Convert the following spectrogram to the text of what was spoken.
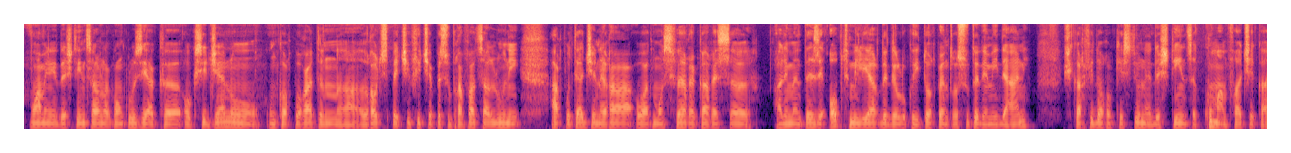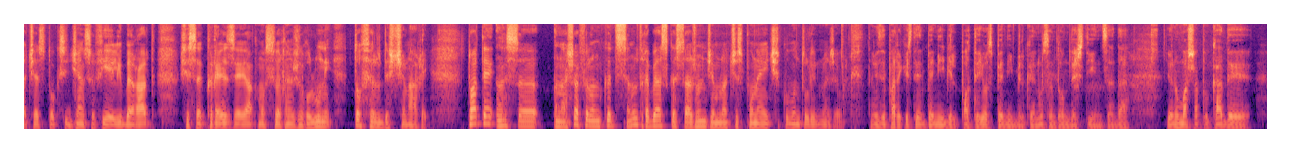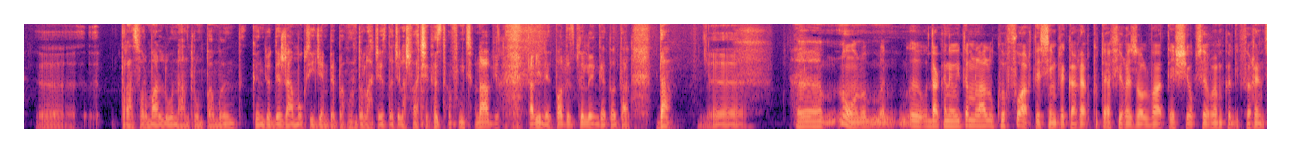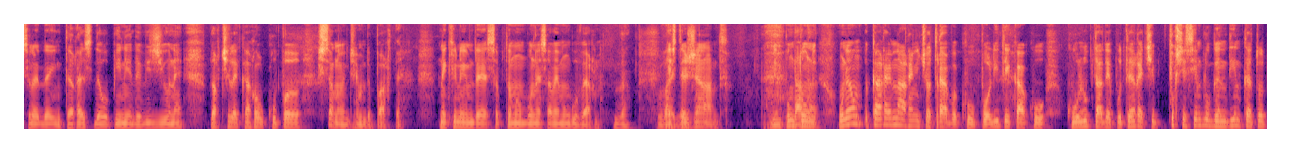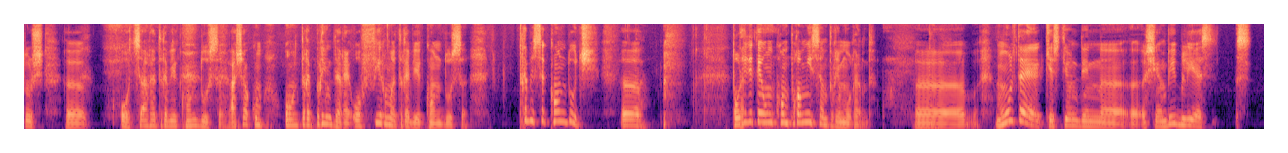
oamenii de știință au la concluzia că oxigenul încorporat în uh, roci specifice pe suprafața lunii ar putea genera o atmosferă care să alimenteze 8 miliarde de locuitori pentru 100 de mii de ani și că ar fi doar o chestiune de știință cum am face ca acest oxigen să fie eliberat și să creeze atmosferă în jurul lunii, tot felul de scenarii. Toate însă în așa fel încât să nu trebuiască să ajungem la ce spune aici cuvântul lui Dumnezeu. Dar mi se pare că este penibil, poate eu sunt penibil, că nu sunt om de știință, dar eu nu m-aș apuca de uh, transforma luna într-un pământ când eu deja am oxigen pe pământul acesta, ce l-aș face pe ăsta funcționabil. Dar bine, poate pe lângă total. Da, uh, Uh, nu, uh, dacă ne uităm la lucruri foarte simple care ar putea fi rezolvate și observăm că diferențele de interes, de opinie, de viziune, doar cele care ocupă și să nu mergem departe. Ne chinuim de săptămâni bune să avem un guvern. Da. Vai este de jenant. Din punctul da, da. unui om care nu are nicio treabă cu politica, cu, cu lupta de putere, ci pur și simplu gândind că totuși uh, o țară trebuie condusă, așa cum o întreprindere, o firmă trebuie condusă. Trebuie să conduci. Uh, da. Politica da. e un compromis în primul rând. Uh, multe chestiuni din uh, și în Biblie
